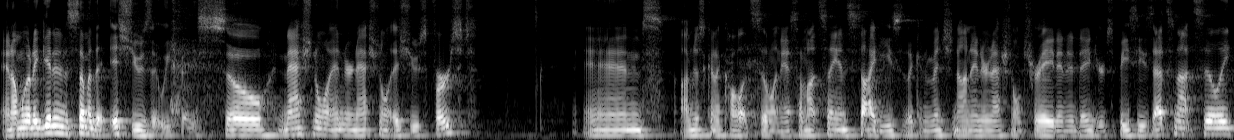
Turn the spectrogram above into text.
And I'm going to get into some of the issues that we face. So, national and international issues first. And I'm just going to call it silliness. I'm not saying CITES, the Convention on International Trade in Endangered Species. That's not silly.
